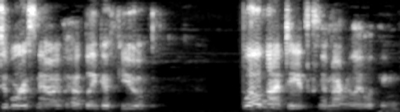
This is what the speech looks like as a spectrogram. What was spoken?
divorced now, I've had like a few. Well, not dates because I'm not really looking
